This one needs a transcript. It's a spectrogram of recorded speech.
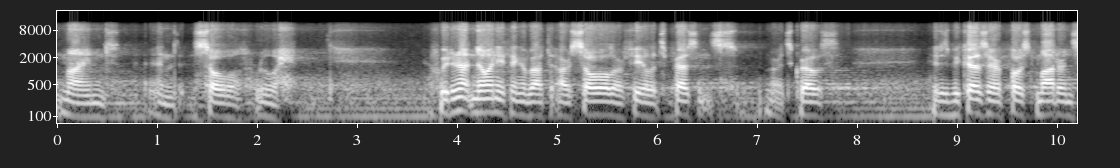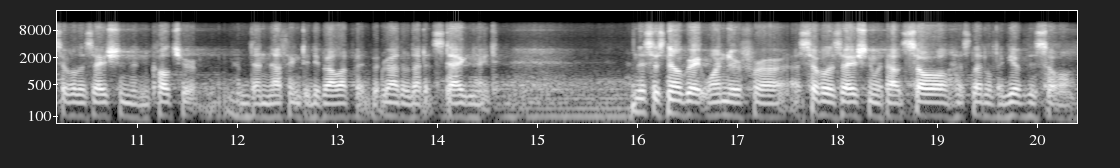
mind, and soul, ruh. If we do not know anything about our soul or feel its presence or its growth, it is because our postmodern civilization and culture have done nothing to develop it, but rather let it stagnate. And this is no great wonder, for a civilization without soul has little to give the soul.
